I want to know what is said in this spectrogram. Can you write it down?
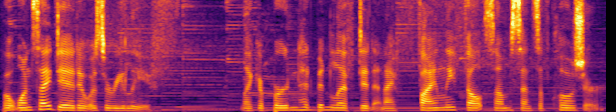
But once I did, it was a relief. like a burden had been lifted and I finally felt some sense of closure.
